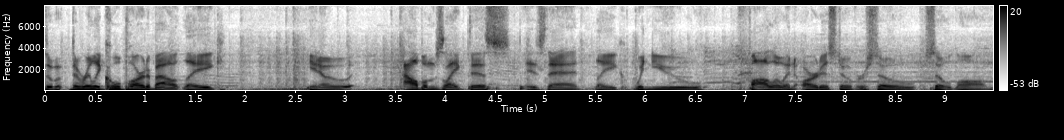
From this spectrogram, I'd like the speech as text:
The the really cool part about like you know albums like this is that like when you follow an artist over so so long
